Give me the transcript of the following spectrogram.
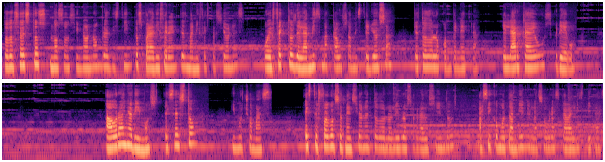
Todos estos no son sino nombres distintos para diferentes manifestaciones o efectos de la misma causa misteriosa que todo lo compenetra, el arcaeus griego. Ahora añadimos, es esto y mucho más. Este fuego se menciona en todos los libros sagrados indos, así como también en las obras cabalísticas.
